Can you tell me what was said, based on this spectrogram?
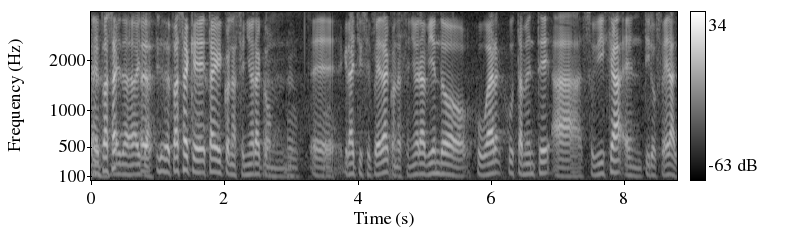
Lo que pasa, Ahí está, ahí está. eh, lo que pasa es que está con la señora, con eh, Grachi Cepeda, con la señora viendo jugar justamente a su hija en tiro federal.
